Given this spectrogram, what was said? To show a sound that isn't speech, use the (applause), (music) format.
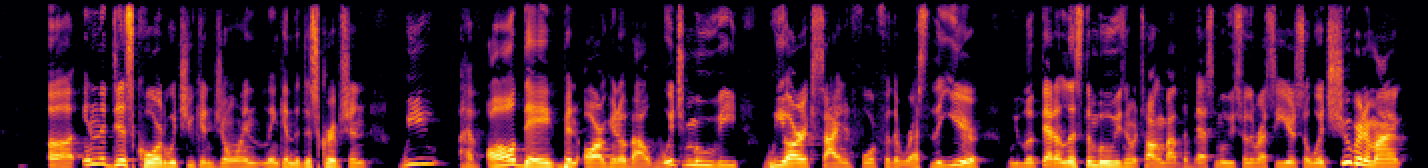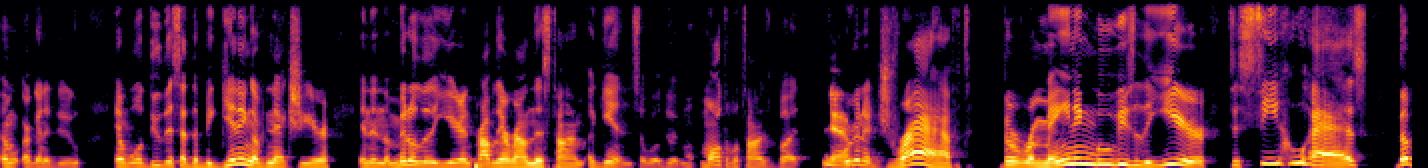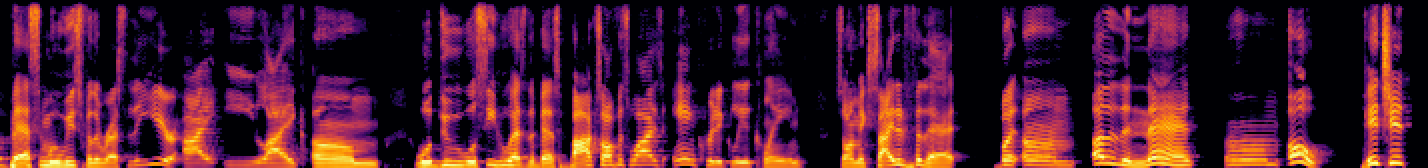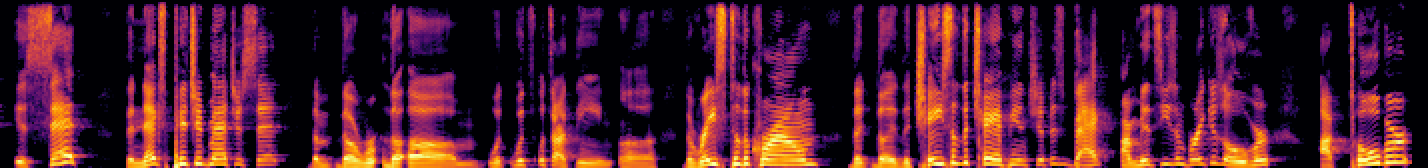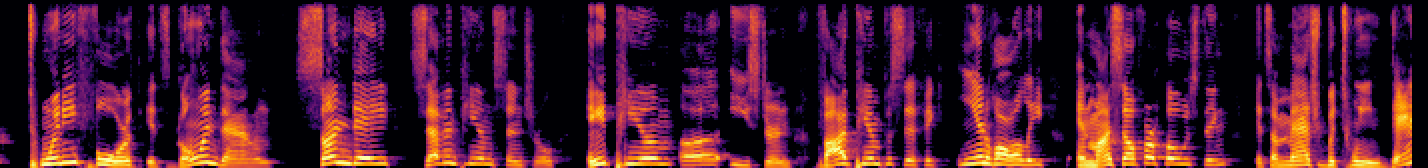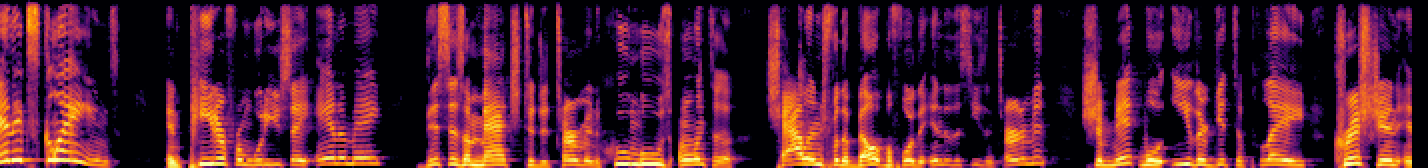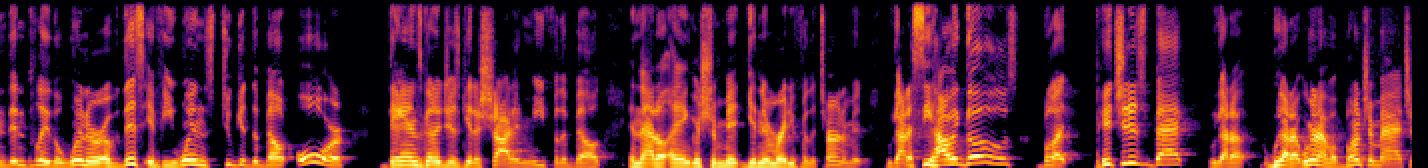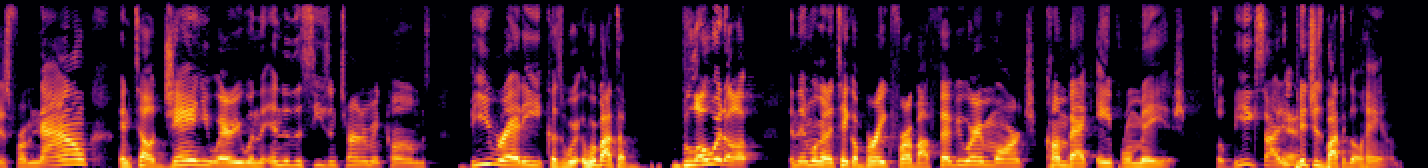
uh, in the Discord, which you can join, link in the description. We have all day been arguing about which movie we are excited for for the rest of the year. We looked at a list of movies and we're talking about the best movies for the rest of the year. So, what Schubert and I um, are going to do, and we'll do this at the beginning of next year and in the middle of the year and probably around this time again. So, we'll do it m- multiple times, but Yeah. we're gonna draft the remaining movies of the year to see who has the best movies for the rest of the year. I.e., like um, we'll do we'll see who has the best box office wise and critically acclaimed. So I'm excited for that. But um, other than that, um, oh, Pitch It is set. The next Pitch It match is set. The the the um what, what's what's our theme? Uh, the race to the crown. The the the chase of the championship is back. Our midseason break is over. October 24th, it's going down. Sunday, 7 p.m. Central, 8 p.m. Uh, Eastern, 5 p.m. Pacific. Ian Hawley and myself are hosting. It's a match between Dan Exclaims and Peter from What Do You Say Anime. This is a match to determine who moves on to challenge for the belt before the end of the season tournament. Schmidt will either get to play Christian and then play the winner of this if he wins to get the belt, or Dan's gonna just get a shot at me for the belt, and that'll anger Schmidt getting him ready for the tournament. We gotta see how it goes, but pitch it is back. We gotta, we gotta, we're gonna have a bunch of matches from now until January when the end of the season tournament comes. Be ready because we're we're about to blow it up, and then we're gonna take a break for about February, March, come back April, Mayish. So be excited. Yeah. Pitch is about to go ham.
